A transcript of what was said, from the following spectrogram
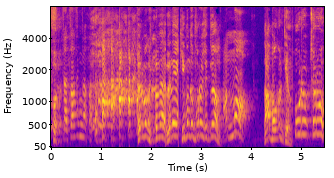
진짜 짜증나거든. 여러분 그러면 은혜 기분도 풀어줄 겸나안 먹어. 먹을게요. 호루초루.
